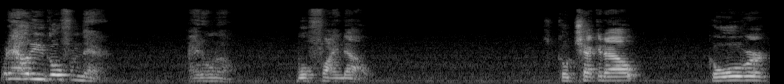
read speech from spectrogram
Where the hell do you go from there? I don't know. We'll find out. So go check it out. Go over.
